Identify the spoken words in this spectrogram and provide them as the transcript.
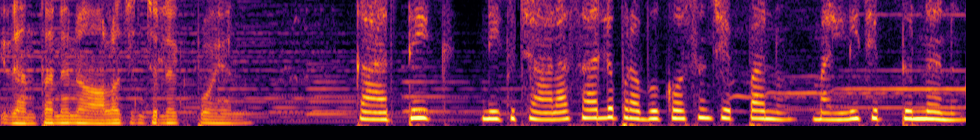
ఇదంతా నేను ఆలోచించలేకపోయాను. కార్తీక్ నీకు చాలాసార్లు ప్రభు కోసం చెప్పాను మళ్ళీ చెప్తున్నాను.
